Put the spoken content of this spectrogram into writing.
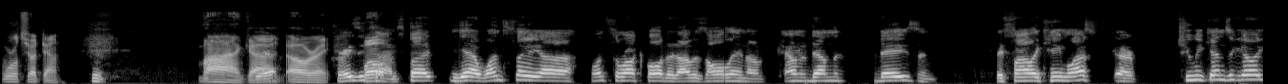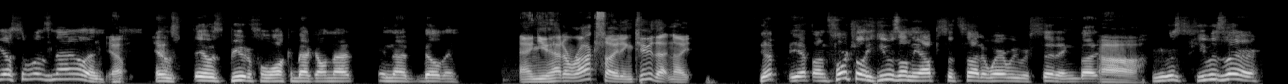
world shut down. Hmm. My God. All right. Crazy Well- times. But yeah, once they uh once the Rock bought it, I was all in. I counted down the days and they finally came last or two weekends ago, I guess it was now. And Yep. it was it was beautiful walking back on that in that building. And you had a rock sighting too that night. Yep, yep. Unfortunately he was on the opposite side of where we were sitting, but Oh. he was he was there.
